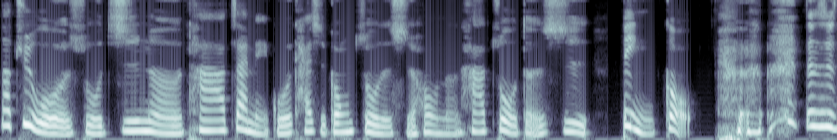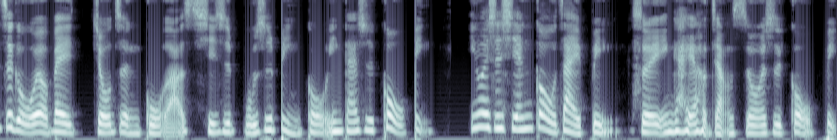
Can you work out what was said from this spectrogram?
那据我所知呢，他在美国开始工作的时候呢，他做的是并购，但是这个我有被纠正过啦，其实不是并购，应该是购并，因为是先购再并，所以应该要讲说是购并。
